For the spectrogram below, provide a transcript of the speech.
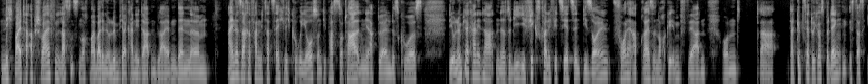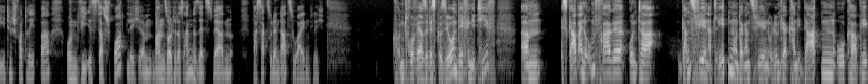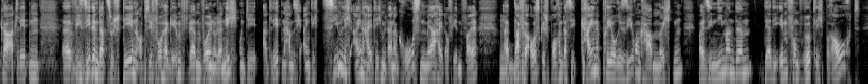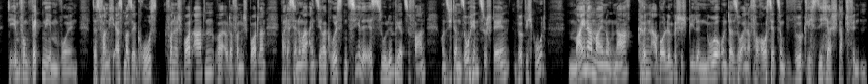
nicht weiter abschweifen, lass uns noch mal bei den Olympiakandidaten bleiben, denn ähm, eine Sache fand ich tatsächlich kurios und die passt total in den aktuellen Diskurs. Die Olympiakandidaten, also die, die fix qualifiziert sind, die sollen vor der Abreise noch geimpft werden. Und da, da gibt es ja durchaus Bedenken. Ist das ethisch vertretbar? Und wie ist das sportlich? Ähm, wann sollte das angesetzt werden? Was sagst du denn dazu eigentlich? Kontroverse Diskussion, definitiv. Ähm, es gab eine Umfrage unter ganz vielen Athleten, unter ganz vielen Olympiakandidaten, OK, PK-Athleten, äh, wie sie denn dazu stehen, ob sie vorher geimpft werden wollen oder nicht. Und die Athleten haben sich eigentlich ziemlich einheitlich mit einer großen Mehrheit auf jeden Fall Hm. äh, dafür ausgesprochen, dass sie keine Priorisierung haben möchten, weil sie niemandem, der die Impfung wirklich braucht, die Impfung wegnehmen wollen. Das fand ich erstmal sehr groß von den Sportarten oder von den Sportlern, weil das ja nun mal eins ihrer größten Ziele ist, zu Olympia zu fahren und sich dann so hinzustellen, wirklich gut. Meiner Meinung nach können aber Olympische Spiele nur unter so einer Voraussetzung wirklich sicher stattfinden.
